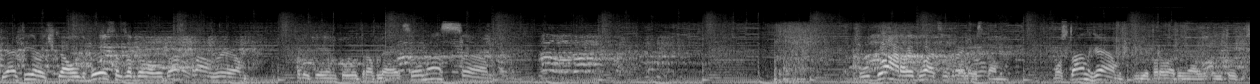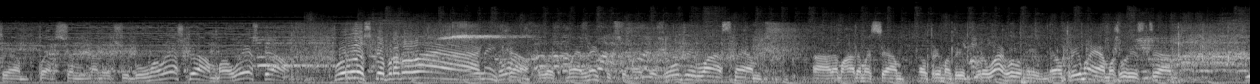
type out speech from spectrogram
П'ятірочка Олдбойса завдавала удар. Справді таке інколи трапляється у нас. Е, Удар 23 там Мустанга. Є переведення. І тут е, першим на м'ячі був Малешко. Малешко. Малешко пробиває. Олег Мельник у цьому власне, а, намагатиметься отримати перевагу. Не- Не отримає. Можливість е,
